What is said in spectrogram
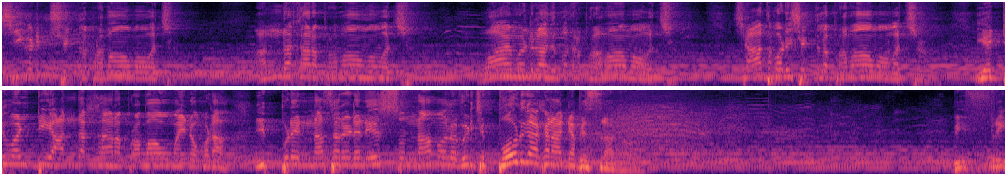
చీకటి శక్తుల ప్రభావం అవ్వచ్చు అంధకార ప్రభావం అవ్వచ్చు వాయుమండల అధిపతుల ప్రభావం అవ్వచ్చు చేతబడి శక్తుల ప్రభావం అవ్వచ్చు. ఎటువంటి అంధకార ప్రభావం అయినా కూడా ఇప్పుడే నసరడని సున్నామంలో విడిచి పోడుగాక ఆజ్ఞాపిస్తున్నాను బీ ఫ్రీ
